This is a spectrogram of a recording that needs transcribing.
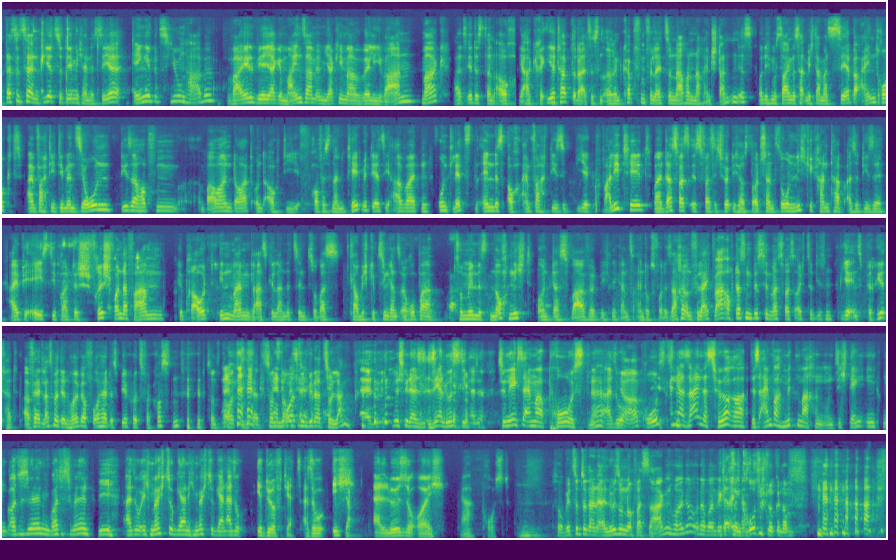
Das ist ein Bier, zu dem ich eine sehr enge Beziehung habe, weil wir ja gemeinsam im Yakima Valley waren, Marc, als ihr das dann auch ja kreiert habt oder als es in euren Köpfen vielleicht so nach und nach entstanden ist. Und ich muss sagen, das hat mich damals sehr beeindruckt. Einfach die Dimension dieser Hopfenbauern dort und auch die Professionalität, mit der sie arbeiten und letzten Endes auch einfach diese Bierqualität, weil das was ist, was ich wirklich aus Deutschland so nicht gekannt habe. Also diese IPAs, die praktisch frisch von der Farm gebraut in meinem Glas gelandet sind. Sowas, glaube ich, gibt es in ganz Europa zumindest noch nicht. Und das war wirklich eine ganz eindrucksvolle Sache. Und vielleicht war auch das ein bisschen was, was euch zu diesem Bier inspiriert hat. Aber vielleicht lassen wir den Holger vorher das Bier kurz verkosten. sonst dauert es wieder, sonst dauert es ihm wieder zu lang. Äh, du bist wieder sehr lustig. Also zunächst einmal Prost. Ne? Also, ja, Prost. Es kann ja sein, dass Hörer das einfach mitmachen und sich denken, um Gottes Willen, um Gottes Willen, wie, also ich möchte so gern, ich möchte so gern. Also ihr dürft jetzt. Also ich ja erlöse euch. Ja, Prost. Hm. So, willst du zu deiner Erlösung noch was sagen, Holger? Oder wollen wir ich gleich einen großen Schluck genommen?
